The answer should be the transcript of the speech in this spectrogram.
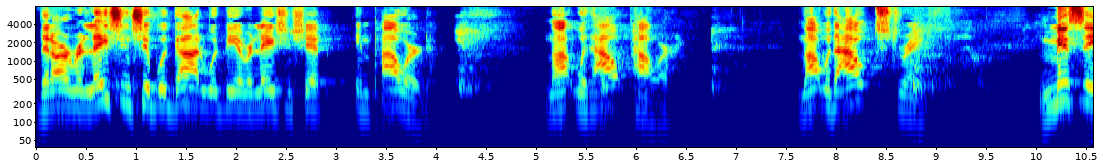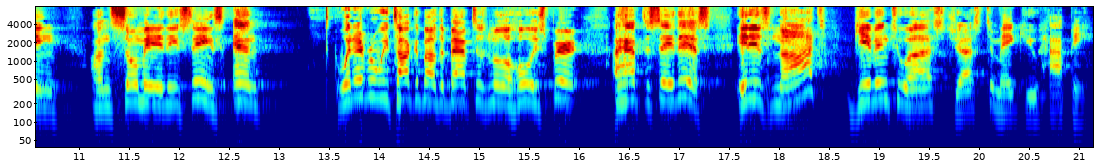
that our relationship with God would be a relationship empowered, not without power, not without strength, missing on so many of these things. And whenever we talk about the baptism of the Holy Spirit, I have to say this it is not given to us just to make you happy.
